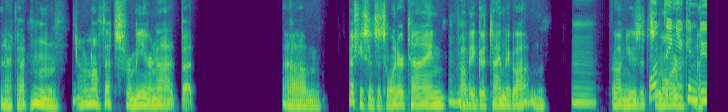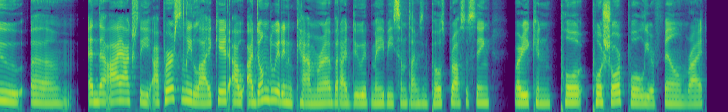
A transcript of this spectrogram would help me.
and I thought, hmm, I don't know if that's for me or not, but um, especially since it's winter time, Mhm. probably a good time to go out and Mm. go out and use it. One thing more. you can do, um, and that I actually, I personally like it. I, I don't do it in camera, but I do it maybe sometimes in post processing, where you can pull, push or pull your film, right?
